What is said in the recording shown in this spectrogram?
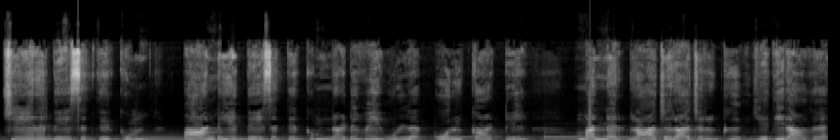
சேர தேசத்திற்கும் பாண்டிய தேசத்திற்கும் நடுவே உள்ள ஒரு காட்டில் மன்னர் ராஜராஜருக்கு எதிராக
